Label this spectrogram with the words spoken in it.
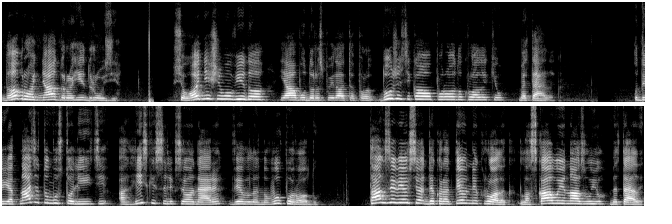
Доброго дня, дорогі друзі! В сьогоднішньому відео я буду розповідати про дуже цікаву породу кроликів метелик. У 19 столітті англійські селекціонери виявили нову породу. Так з'явився декоративний кролик ласкавою назвою метелик.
